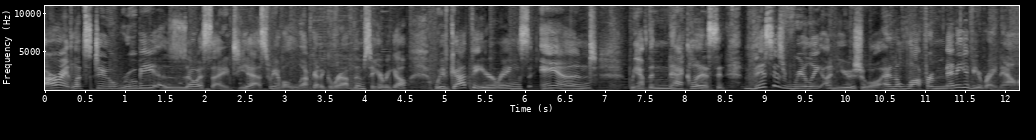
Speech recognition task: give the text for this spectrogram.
All right, let's do ruby zoisite. Yes, we have a, I've got to grab them, so here we go. We've got the earrings and we have the necklace. And this is really unusual and a lot for many of you right now.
